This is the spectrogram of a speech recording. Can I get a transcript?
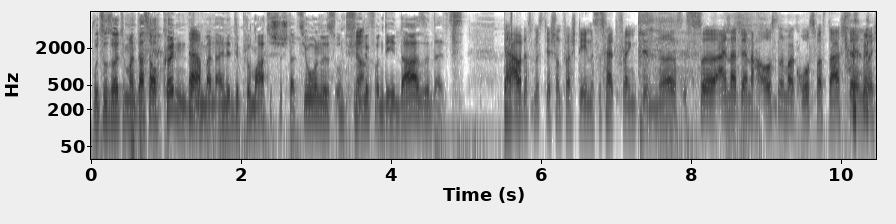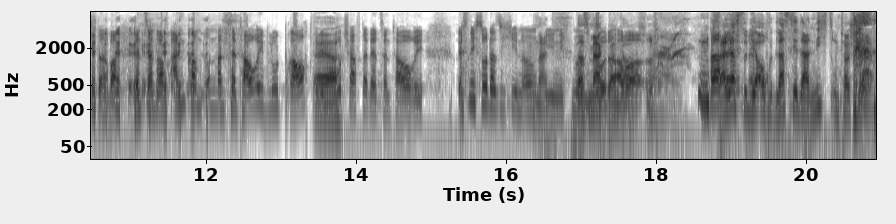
Wozu sollte man das auch können, wenn Ja. man eine diplomatische Station ist und viele Ja. von denen da sind? Als, Ja, aber das müsst ihr schon verstehen. Das ist halt Franklin, ne? Das ist äh, einer, der nach außen immer groß was darstellen möchte, aber wenn es dann drauf ankommt und man Centauri-Blut braucht für Ja, den Botschafter der Centauri, ist nicht so, dass ich ihn irgendwie nein, nicht mögen das merkt würde, man aber gar nicht. Nein. Da lässt du dir auch, lass dir da nichts unterstellen.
